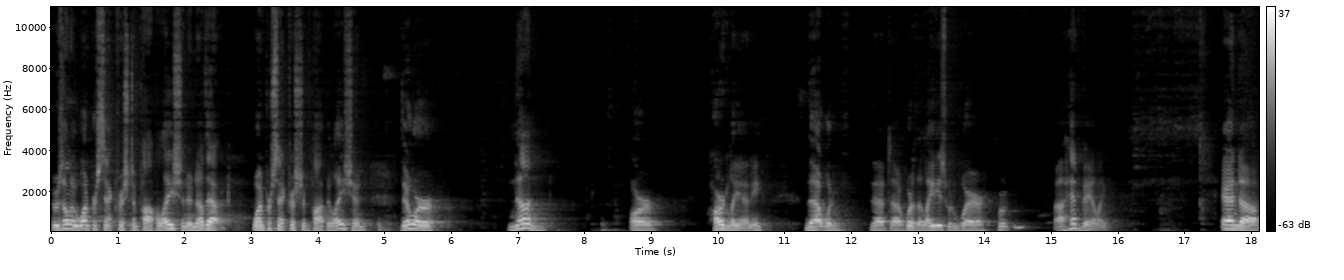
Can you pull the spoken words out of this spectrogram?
there was only 1% Christian population. And of that 1% Christian population, there were none or hardly any that would that uh, where the ladies would wear a head veiling. And uh,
